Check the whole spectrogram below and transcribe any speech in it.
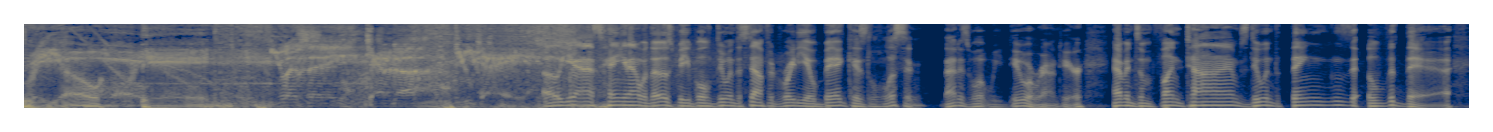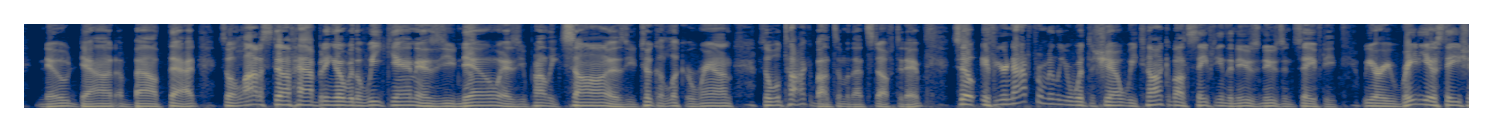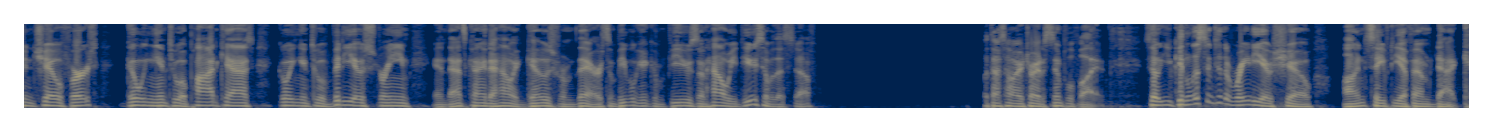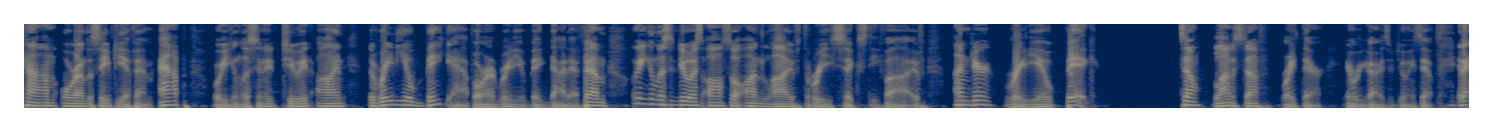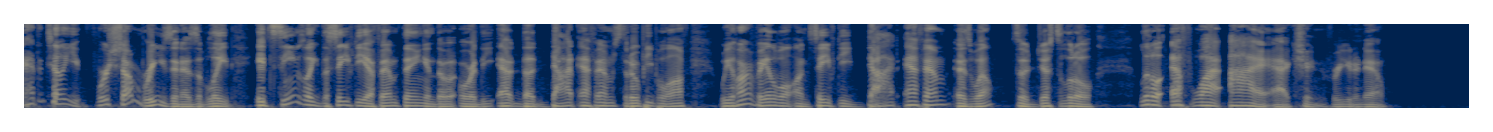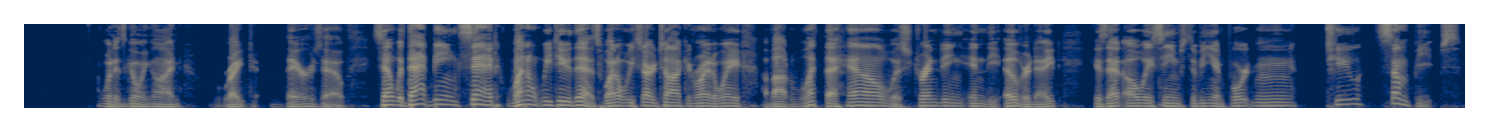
Radio Big. USA. Oh, yes, hanging out with those people, doing the stuff at Radio Big, because listen, that is what we do around here. Having some fun times, doing the things over there. No doubt about that. So, a lot of stuff happening over the weekend, as you know, as you probably saw, as you took a look around. So, we'll talk about some of that stuff today. So, if you're not familiar with the show, we talk about safety in the news, news, and safety. We are a radio station show first going into a podcast, going into a video stream, and that's kind of how it goes from there. Some people get confused on how we do some of this stuff, but that's how I try to simplify it. So you can listen to the radio show on safetyfm.com or on the Safety FM app, or you can listen to it on the Radio Big app or on radiobig.fm, or you can listen to us also on Live 365 under Radio Big. So, a lot of stuff right there in regards of doing so. And I have to tell you, for some reason, as of late, it seems like the Safety FM thing and the or the uh, the dot FMs throw people off. We are available on Safety dot FM as well. So just a little little FYI action for you to know what is going on right there, Zoe. So, with that being said, why don't we do this? Why don't we start talking right away about what the hell was trending in the overnight? Because that always seems to be important to some peeps.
